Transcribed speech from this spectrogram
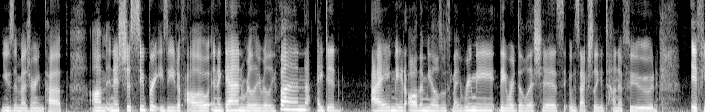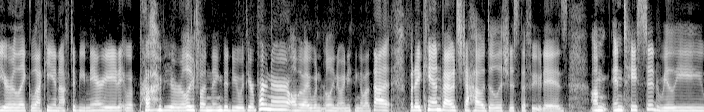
use a measuring cup. Um, and it's just super easy to follow. And again, really, really fun. I did I made all the meals with my roommate. They were delicious. It was actually a ton of food if you're like lucky enough to be married, it would probably be a really fun thing to do with your partner, although I wouldn't really know anything about that. But I can vouch to how delicious the food is um, and tasted really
